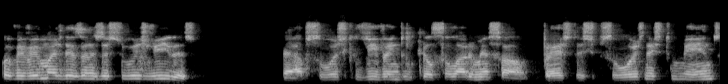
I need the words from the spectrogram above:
para viver mais 10 anos das suas vidas. É, Há pessoas que vivem do aquele salário mensal. Para estas pessoas, neste momento,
